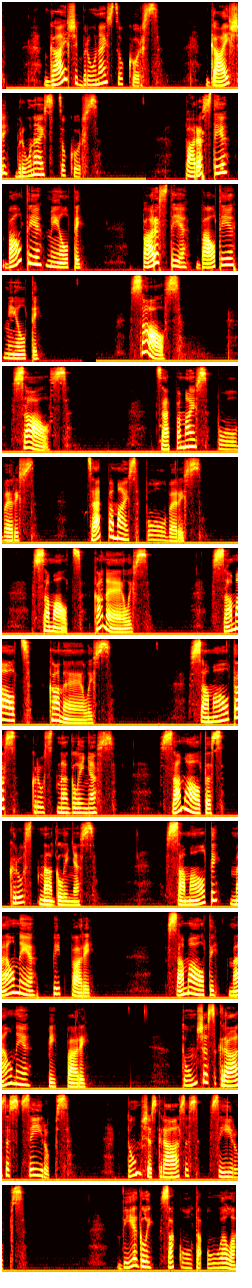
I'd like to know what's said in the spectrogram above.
Gaiši brūnais cukurs. Gaiši brūnais cukurs. Parastie baltie milti Parastie baltie milti. Sāls, sāls. Cepamais pulveris, cepamais pulveris. Samalts kanēlis, samalts kanēlis. Samaltas krustnagliņas samaltas krustnagliņas, samalti melnie pipari, samalti melnie pipari, tumšas krāsas sīrups, tumšas krāsas sīrups, viegli sakulta ola,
